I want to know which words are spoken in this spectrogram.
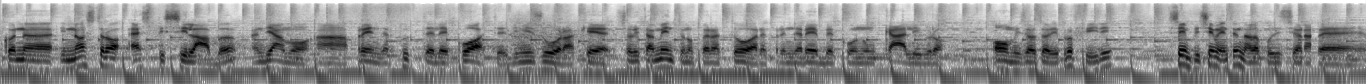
Con eh, il nostro SPC Lab andiamo a prendere tutte le quote di misura che solitamente un operatore prenderebbe con un calibro o un misuratore di profili semplicemente andando a posizionare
